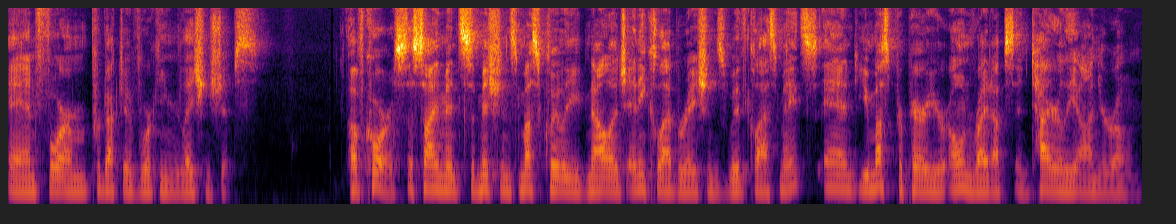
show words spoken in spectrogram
and form productive working relationships. Of course, assignment submissions must clearly acknowledge any collaborations with classmates, and you must prepare your own write ups entirely on your own.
